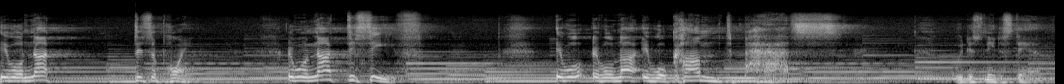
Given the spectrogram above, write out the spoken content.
It will not disappoint. It will not deceive. It will, it will not, it will come to pass. We just need to stand.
